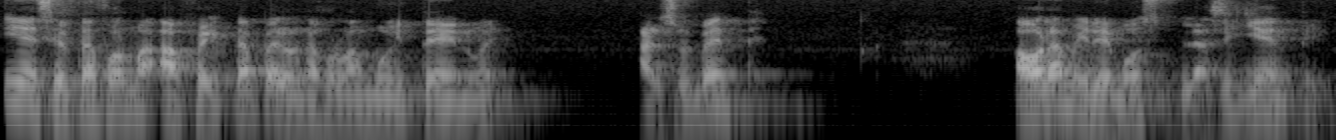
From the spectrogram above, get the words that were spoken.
y en cierta forma afecta, pero de una forma muy tenue, al solvente. Ahora miremos la siguiente,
